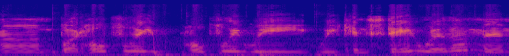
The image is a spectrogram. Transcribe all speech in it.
Um, but hopefully, hopefully we we can stay with them. And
